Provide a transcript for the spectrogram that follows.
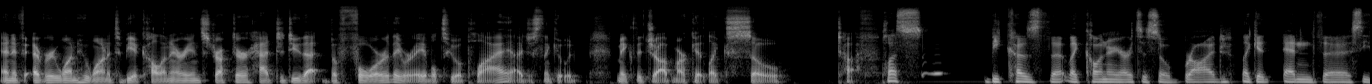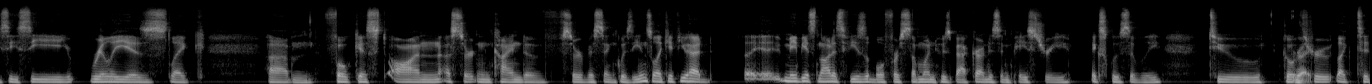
and if everyone who wanted to be a culinary instructor had to do that before they were able to apply i just think it would make the job market like so tough plus because the like culinary arts is so broad like it and the ccc really is like um focused on a certain kind of service and cuisine so like if you had eh, maybe it's not as feasible for someone whose background is in pastry exclusively to go Right. through like to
